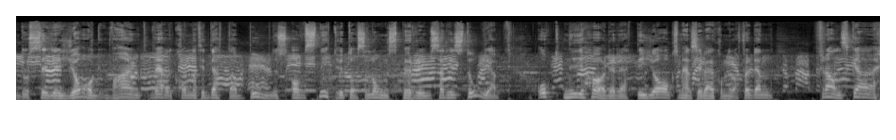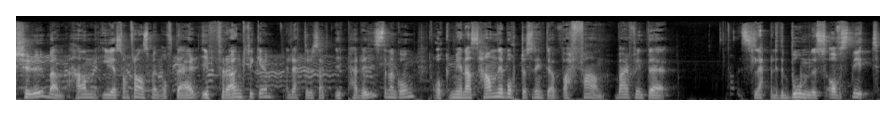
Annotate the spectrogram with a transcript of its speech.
Men då säger jag varmt välkomna till detta bonusavsnitt utav Salongsberusad historia. Och ni hörde rätt, det är jag som hälsar er välkomna då, för den franska keruben, han är som fransmän ofta är i Frankrike, rättare sagt i Paris denna gång. Och medan han är borta så tänkte jag, vad fan, varför inte släppa lite bonusavsnitt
